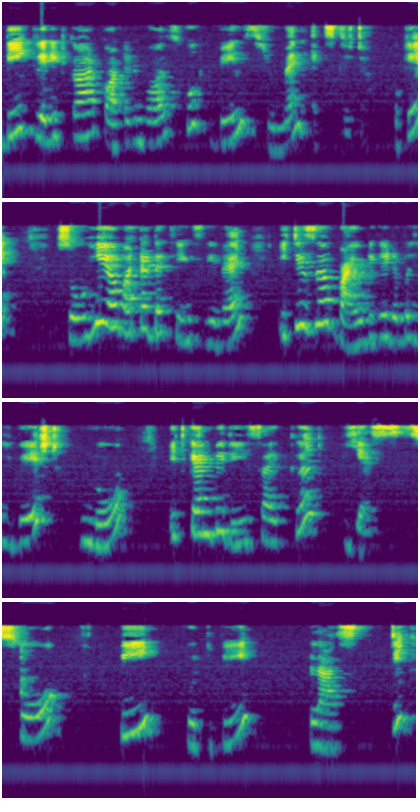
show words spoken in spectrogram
D. Credit card, cotton balls, cooked beans, human excreta okay so here what are the things given it is a biodegradable waste no it can be recycled yes so p could be plastic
